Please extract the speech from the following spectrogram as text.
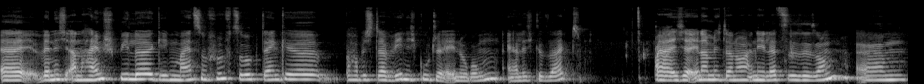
äh, wenn ich an Heimspiele gegen Mainz 05 zurückdenke, habe ich da wenig gute Erinnerungen, ehrlich gesagt. Äh, ich erinnere mich da noch an die letzte Saison, ähm,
